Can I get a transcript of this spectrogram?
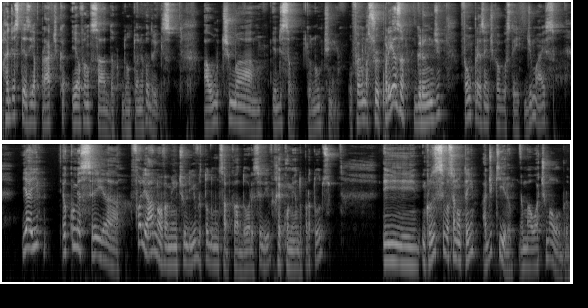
Radiestesia Prática e Avançada, do Antônio Rodrigues. A última edição que eu não tinha. Foi uma surpresa grande, foi um presente que eu gostei demais. E aí eu comecei a folhear novamente o livro, todo mundo sabe que eu adoro esse livro, recomendo para todos. E inclusive se você não tem, adquira, é uma ótima obra.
